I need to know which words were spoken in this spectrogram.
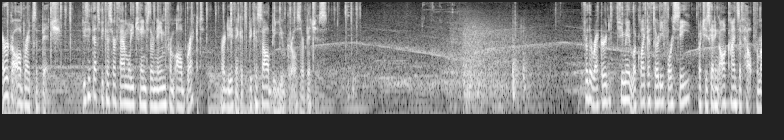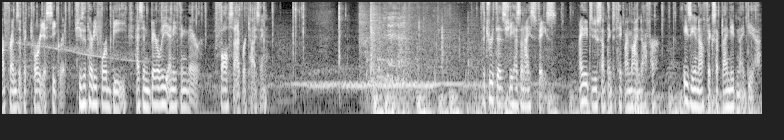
Erica Albright's a bitch. Do you think that's because her family changed their name from Albrecht? Or do you think it's because all BU girls are bitches? For the record, she may look like a 34C, but she's getting all kinds of help from our friends at Victoria's Secret. She's a 34B, as in barely anything there. False advertising. the truth is, she has a nice face. I need to do something to take my mind off her. Easy enough, except I need an idea.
